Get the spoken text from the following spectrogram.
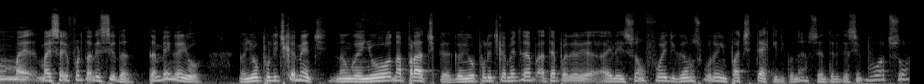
mas, mas saiu fortalecida, também ganhou. Ganhou politicamente, não ganhou na prática, ganhou politicamente, até porque a eleição foi, digamos, por um empate técnico, né? 135 votos só,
